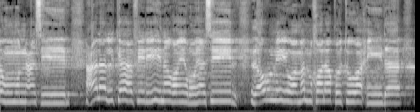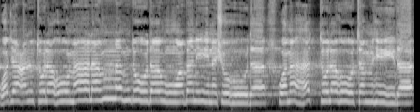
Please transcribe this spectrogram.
يوم عسير على الكافرين غير يسير ذرني ومن خلقت وحيدا وجعلت له مالا ممدودا شهودا وبنين شهودا ومهدت له تمهيدا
